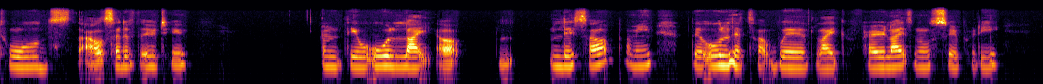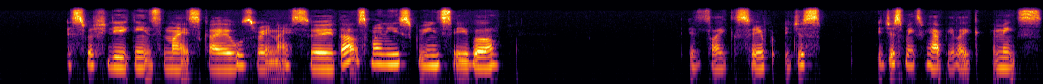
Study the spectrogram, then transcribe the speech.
towards the outside of the O2 and they were all light up lit up i mean they're all lit up with like fairy lights and all so pretty especially against the night sky it was very nice. So that's my new screensaver. It's like so it just it just makes me happy like it makes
